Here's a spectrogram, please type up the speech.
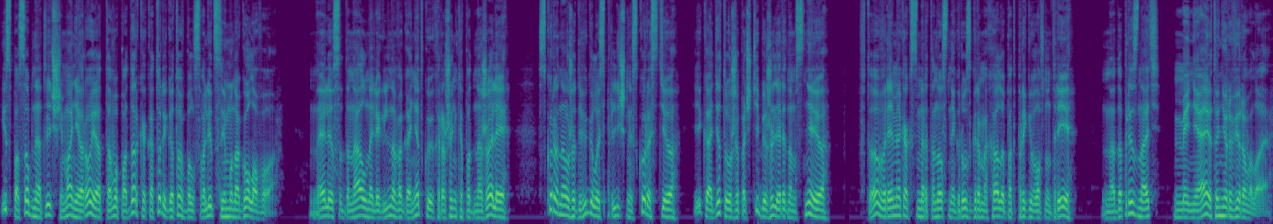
и способное отвлечь внимание Роя от того подарка, который готов был свалиться ему на голову. Неллис и Донал налегли на вагонетку и хорошенько поднажали. Скоро она уже двигалась с приличной скоростью, и кадеты уже почти бежали рядом с нею, в то время как смертоносный груз громыхал и подпрыгивал внутри. Надо признать, меня это нервировало.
